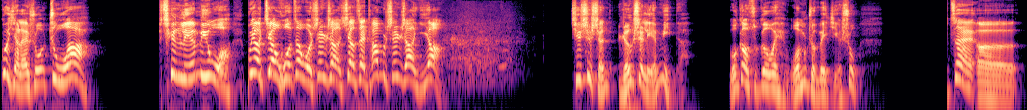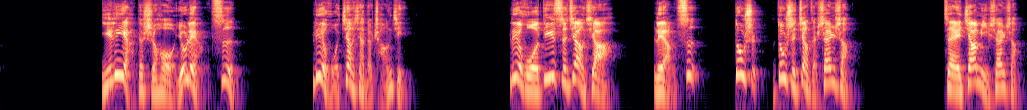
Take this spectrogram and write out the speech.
跪下来说：“主啊，请怜悯我，不要降火在我身上，像在他们身上一样。”其实神仍是怜悯的。我告诉各位，我们准备结束。在呃，以利亚的时候有两次烈火降下的场景。烈火第一次降下，两次都是都是降在山上，在加密山上，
